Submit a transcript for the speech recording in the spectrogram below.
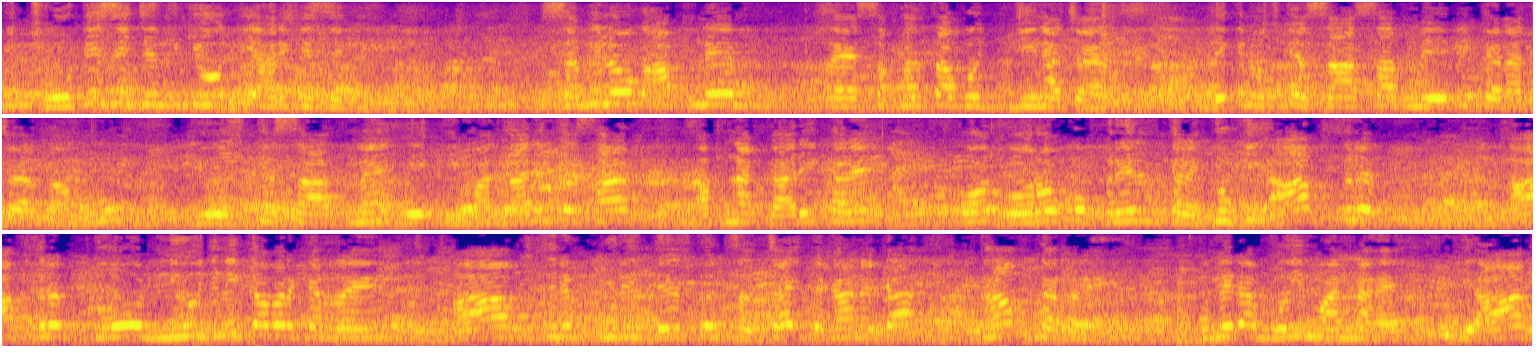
कि छोटी सी ज़िंदगी होती है हर किसी की। सभी लोग अपने सफलता को जीना चाहते हैं। लेकिन उसके साथ साथ मैं ये भी कहना चाहता हूँ कि उसके साथ में एक ईमानदारी के साथ अपना कार्य करें और औरों को प्रेरित करें, क्योंकि आप सिर्फ़ आप सिर्फ़ दो न्यूज़ नहीं कवर कर रहे हैं, आप सिर्फ़ पूरे देश को सच्चाई दिखाने का काम कर रहे हैं। तो मेरा वही मानना है कि आप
